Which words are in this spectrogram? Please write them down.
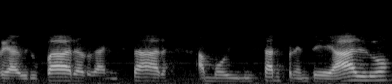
reagrupar, a organizar, a movilizar frente a algo.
